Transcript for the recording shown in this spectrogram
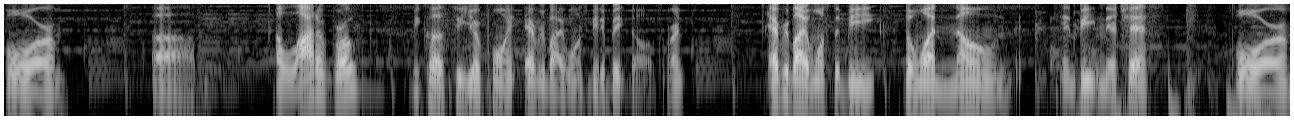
for um, a lot of growth because, to your point, everybody wants to be the big dog, right? Everybody wants to be the one known and beating their chest for,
